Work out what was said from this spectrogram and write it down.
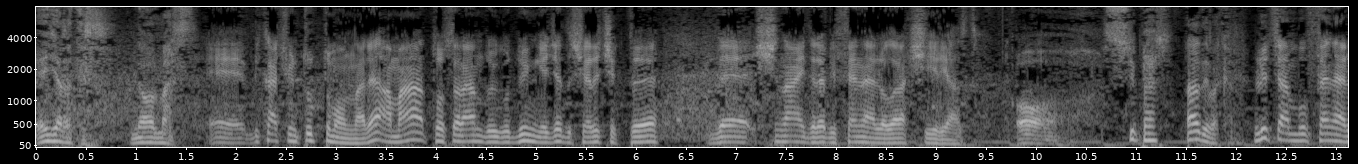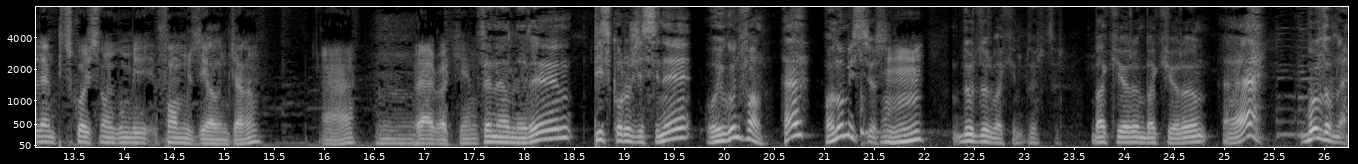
E yaratır. Normal. Ee, birkaç gün tuttum onları ama tosaran duygu dün gece dışarı çıktı ve Schneider'a bir Fenerli olarak şiir yazdım. Oh süper. Hadi bakalım. Lütfen bu Fenerlerin psikolojisine uygun bir fon müziği alın canım. Ha, Ver bakayım. Fenerlerin psikolojisine uygun fon. He? Onu mu istiyorsun? Dur dur bakayım dur dur. Bakıyorum bakıyorum. He? Buldum lan.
